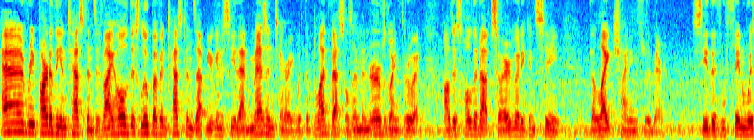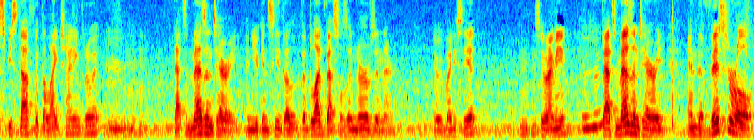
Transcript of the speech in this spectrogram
every part of the intestines. If I hold this loop of intestines up, you're going to see that mesentery with the blood vessels and the nerves going through it. I'll just hold it up so everybody can see the light shining through there. See the thin wispy stuff with the light shining through it? Mm-hmm. That's mesentery, and you can see the, the blood vessels and nerves in there. Everybody see it? See what I mean? That's mesentery, and the visceral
